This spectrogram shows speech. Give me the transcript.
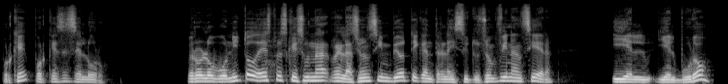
¿Por qué? Porque ese es el oro. Pero lo bonito de esto es que es una relación simbiótica entre la institución financiera y el, y el buró.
